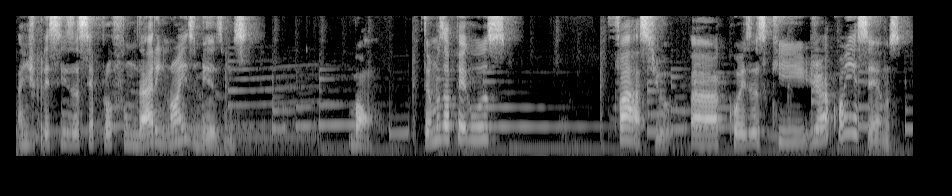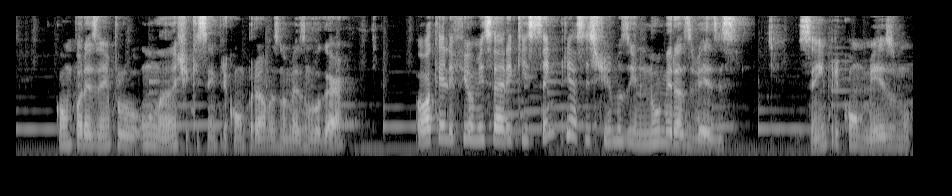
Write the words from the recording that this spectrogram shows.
a gente precisa se aprofundar em nós mesmos. Bom, temos apegos fácil a coisas que já conhecemos, como por exemplo um lanche que sempre compramos no mesmo lugar, ou aquele filme e série que sempre assistimos inúmeras vezes, sempre com o mesmo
